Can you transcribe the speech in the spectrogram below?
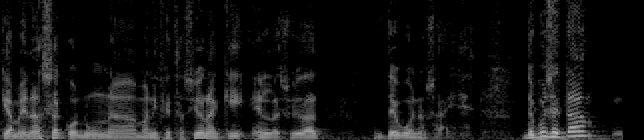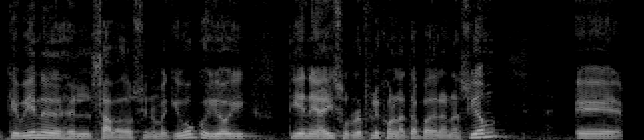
que amenaza con una manifestación aquí en la ciudad de Buenos Aires. Después está, que viene desde el sábado, si no me equivoco, y hoy tiene ahí su reflejo en la tapa de la Nación, eh,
